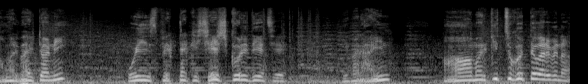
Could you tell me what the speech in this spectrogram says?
আমার ভাই টনি ওই ইন্সপেক্টরকে শেষ করে দিয়েছে। এবার আইন আমার কিচ্ছু করতে পারবে না।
